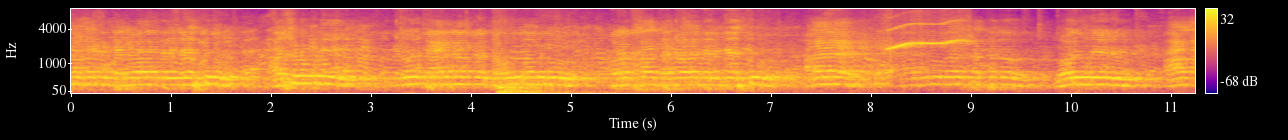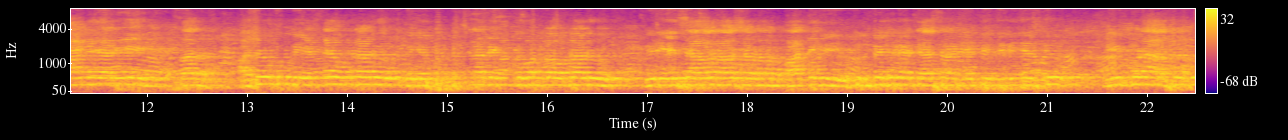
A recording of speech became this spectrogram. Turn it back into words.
అందరికీ ధన్యవాదాలు తెలియజేస్తూ అశోక్ని ఈరోజు జాయిన్ చదువుతున్నందుకు మరొకసారి ధన్యవాదాలు తెలియజేస్తూ అలాగే పెద్దలు గౌరవనీయులు నాన్న గారికి సార్ అశోక్ మీ ఎంటే ఉంటాడు? మీరు ఎప్పుడు వచ్చినా అందుబాటులో ఉంటాడు. మీరు ఏ సేవలు కావాల్సిన మన పార్టీకి ఫుల్ఫిల్ చేస్తారని చెప్పి తెలియజేస్తూ కూడా అశోక్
